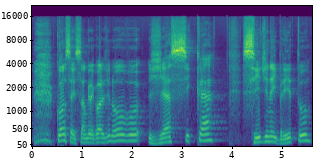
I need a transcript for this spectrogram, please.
Conceição Gregório de novo, Jéssica, Sidney Brito,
